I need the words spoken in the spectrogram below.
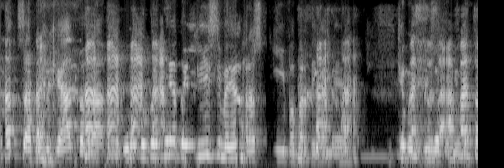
sarà più che altro una copertina bellissima e farà schifo praticamente. Ma scusa, ha fatto,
